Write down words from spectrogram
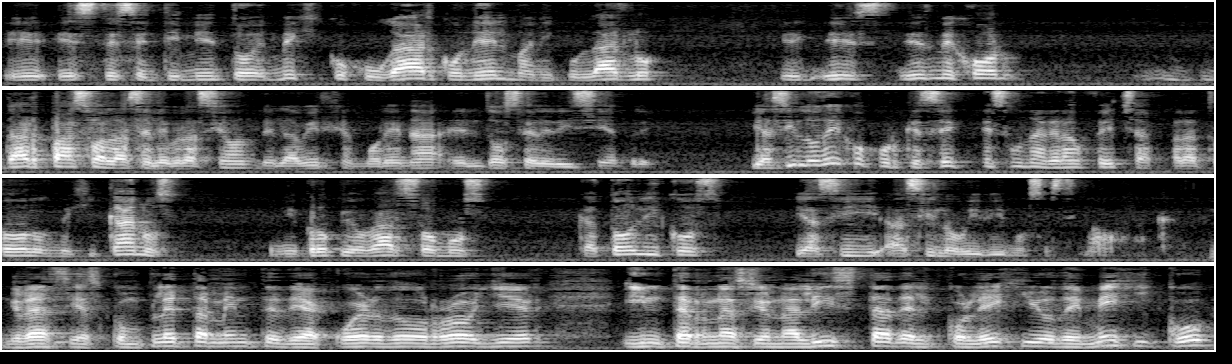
eh, este sentimiento en México, jugar con él, manipularlo. Eh, es, es mejor dar paso a la celebración de la Virgen Morena el 12 de diciembre. Y así lo dejo porque sé que es una gran fecha para todos los mexicanos. En mi propio hogar somos católicos y así, así lo vivimos, estimado. Gracias, completamente de acuerdo, Roger, internacionalista del Colegio de México,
